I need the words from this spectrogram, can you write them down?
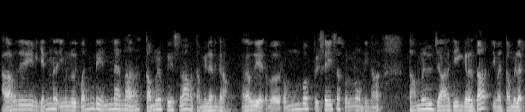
அதாவது இவன் என்ன இவங்களுக்கு வந்து என்னன்னா தமிழ் பேசுனா அவன் தமிழருங்கிறான். அதாவது ரொம்ப ப்ரிசைஸா சொல்லணும் அப்படின்னா தமிழ் ஜாதிங்கிறது தான் இவன் தமிழர்.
